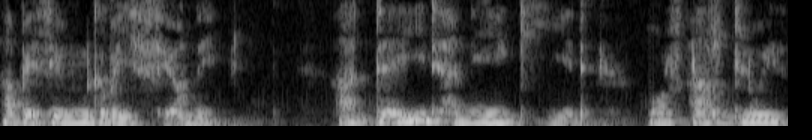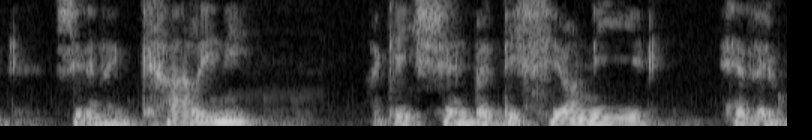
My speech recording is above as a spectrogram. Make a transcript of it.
a beth yw'n gobeithio ni. A deud hynny i gyd wrth arglwydd sydd yn ein caru ni ac eisiau'n bendithio ni heddiw.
